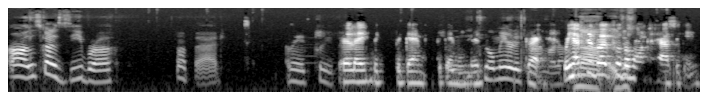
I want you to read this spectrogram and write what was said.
Oh, this got a zebra. Not bad. I mean, it's pretty but bad. really, the, the game, the game Did ended. kill me or did Great. Karen We have No, to vote it for the just- haunted house again.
